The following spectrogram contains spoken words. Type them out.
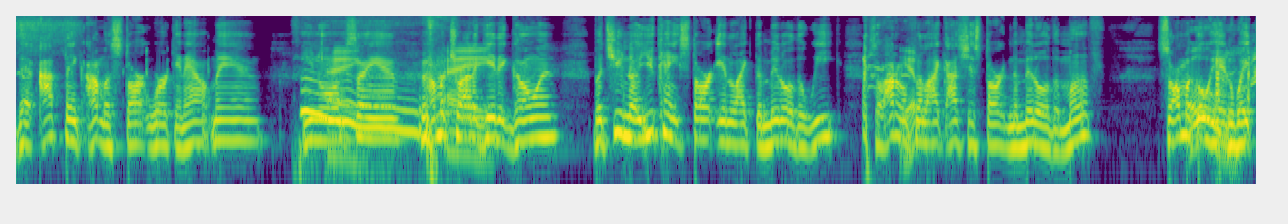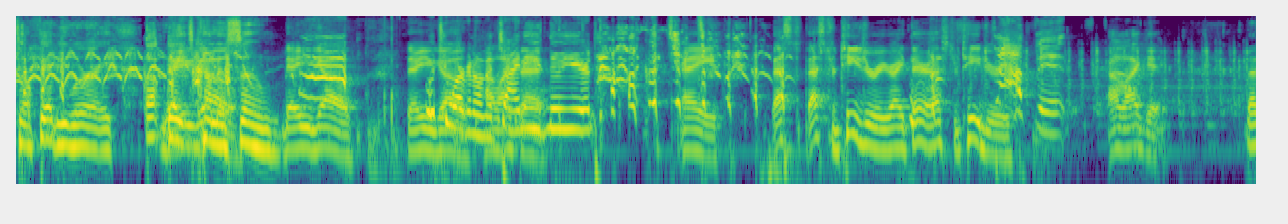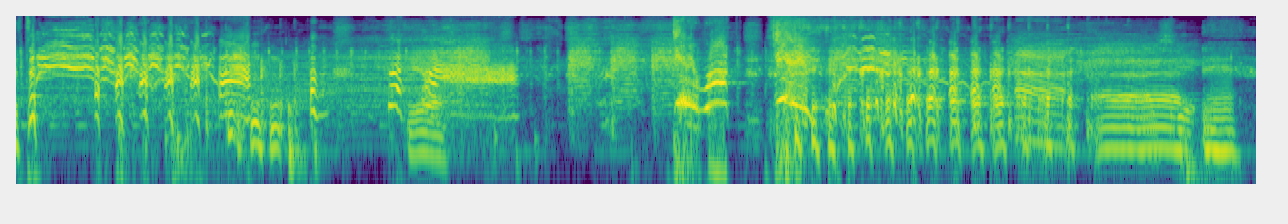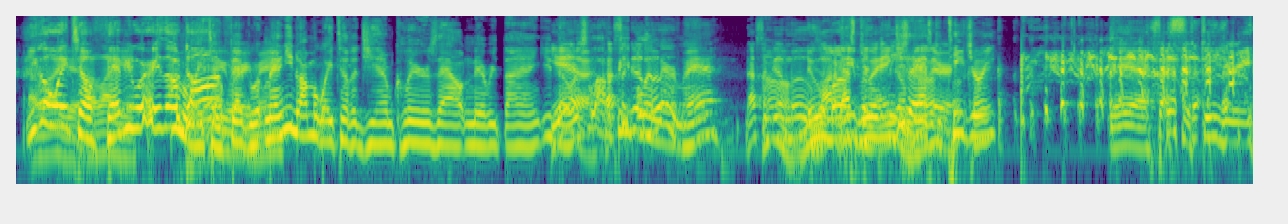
that I think I'm gonna start working out, man. You know what I'm saying? I'm gonna try to get it going. But you know, you can't start in like the middle of the week. So I don't feel like I should start in the middle of the month. So I'm gonna go ahead and wait till February. Updates coming soon. There you go. There you What go. What you working on the like Chinese that. New Year? Hey, that's that's strategery right there. That's strategery. Stop it. I like it. That's Yeah. You gonna like wait it. till like February it. though, I'm gonna wait dog? till February, February, man. man. You know, I'm gonna wait till the gym clears out and everything. You know, there's a lot of people good in there, man. That's a Oh, good move. new a lot month, of people new that ain't me. gonna that's be there. strategery. Yeah, that's strategery.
